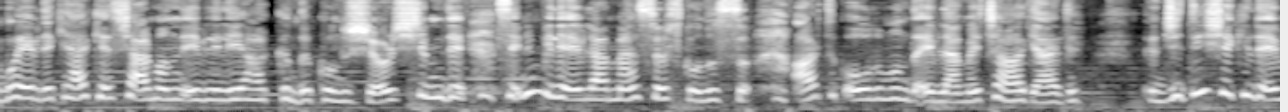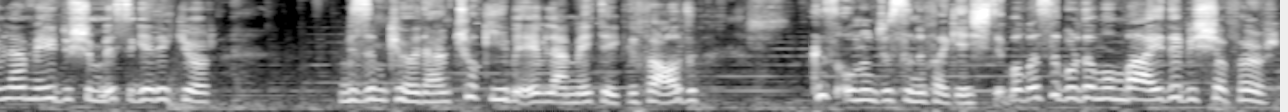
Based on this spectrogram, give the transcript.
Bu evdeki herkes Şarman'ın evliliği hakkında konuşuyor. Şimdi senin bile evlenmen söz konusu. Artık oğlumun da evlenme çağı geldi. Ciddi şekilde evlenmeyi düşünmesi gerekiyor. Bizim köyden çok iyi bir evlenme teklifi aldı. Kız 10. sınıfa geçti. Babası burada Mumbai'de bir şoför.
